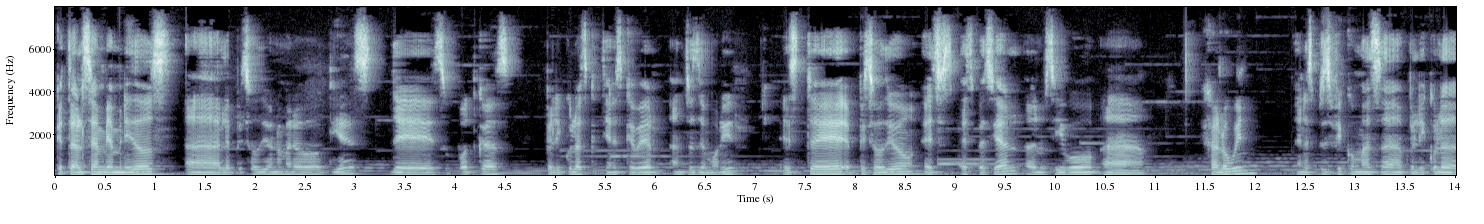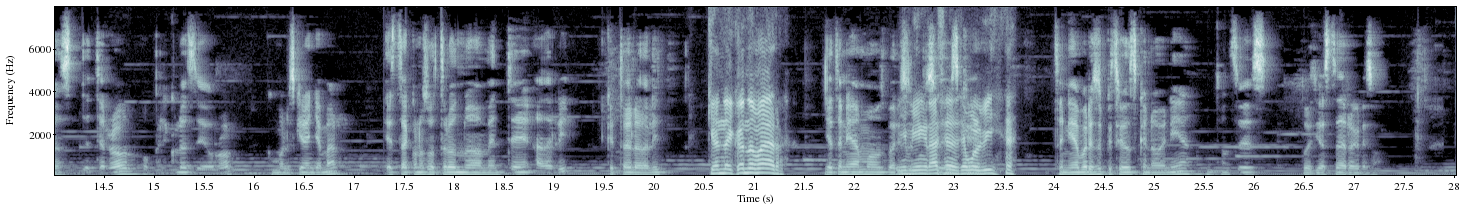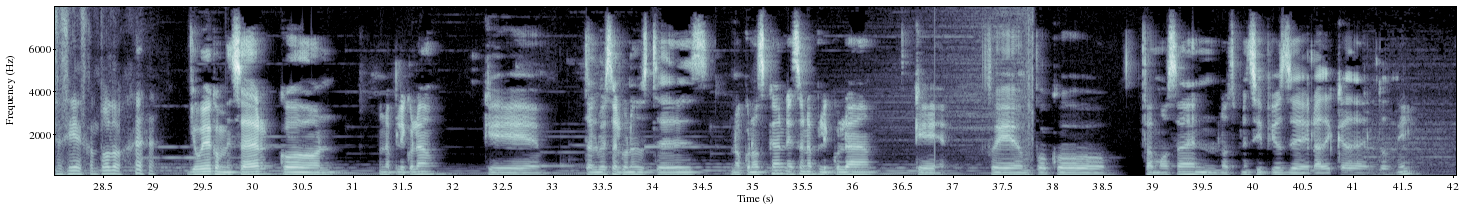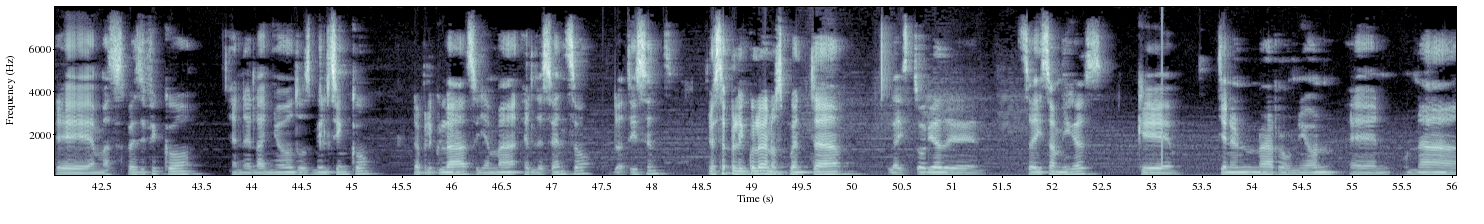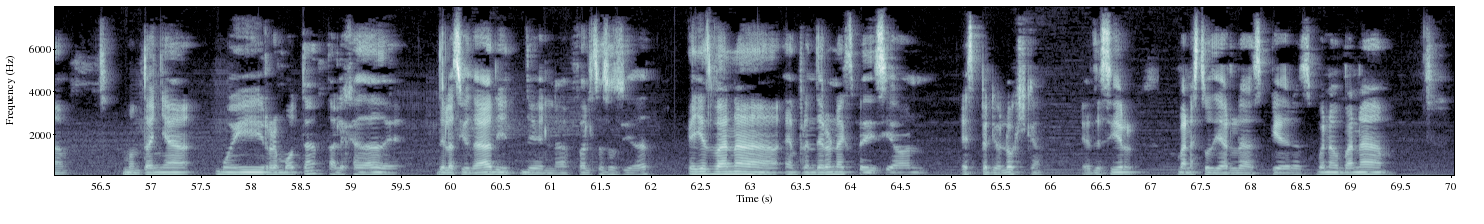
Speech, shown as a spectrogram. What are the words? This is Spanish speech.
¿Qué tal? Sean bienvenidos al episodio número 10 de su podcast Películas que tienes que ver antes de morir. Este episodio es especial, alusivo a Halloween, en específico más a películas de terror o películas de horror, como les quieran llamar. Está con nosotros nuevamente Adalid. ¿Qué tal Adalid? ¿Qué onda? ¿Qué onda, Mar? Ya teníamos varios Bien, bien, gracias, ya volví. Tenía varios episodios que no venía, entonces pues ya está de regreso. Así es, con todo. Yo voy a comenzar con una película que tal vez algunos de ustedes no conozcan. Es una película que fue un poco famosa en los principios de la década del 2000. Eh, más específico, en el año 2005. La película se llama El Descenso, The Descent. Esta película nos cuenta la historia de seis amigas que tienen una reunión en una montaña muy remota, alejada de, de la ciudad y de la falsa sociedad. Ellas van a emprender una expedición espeleológica, es decir, van a estudiar las piedras, bueno, van a,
